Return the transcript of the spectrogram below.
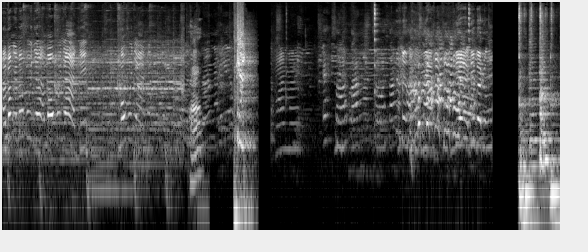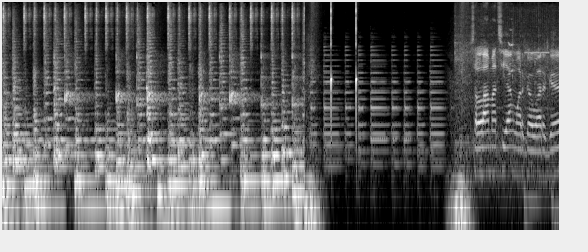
Abang emang punya mau punya adik? Mau punya adik? Hah? Warga-warga,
